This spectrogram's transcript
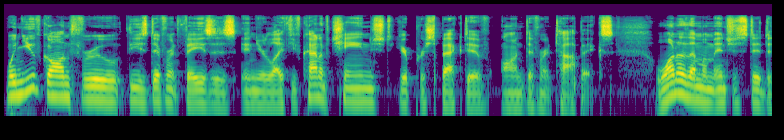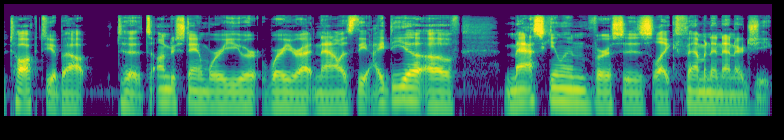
when you've gone through these different phases in your life, you've kind of changed your perspective on different topics. One of them I'm interested to talk to you about to, to understand where you're where you're at now is the idea of masculine versus like feminine energy.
